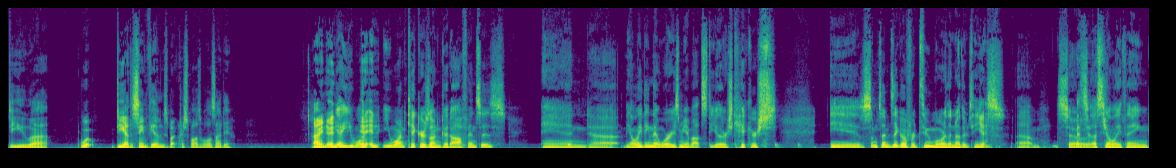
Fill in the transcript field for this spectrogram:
Do you? Uh, what, do you have the same feelings about Chris Boswell as I do? I mean, and, yeah, you want and, and you want kickers on good offenses, and uh, the only thing that worries me about Steelers kickers is sometimes they go for two more than other teams. Yes. Um, so That's that's, the only thing.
